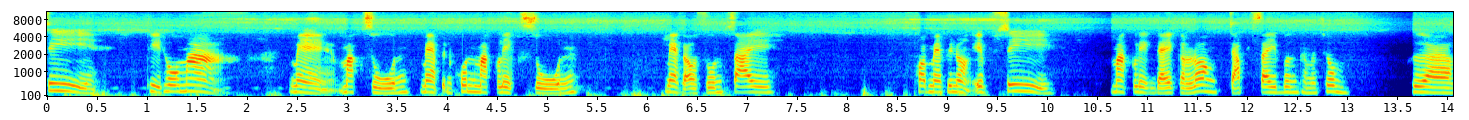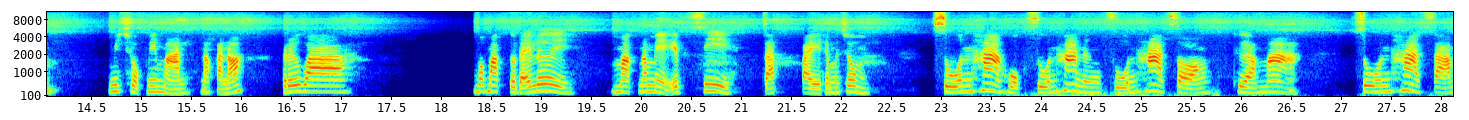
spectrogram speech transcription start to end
ซีทีโทมาแม่มักศูนย์แม่เป็นคนมักเลขศูนย์แม่ก็เอาศูนย์ใส่พอแม่พี่น้องเอฟซีมักเลขใดก็ล่องจับใส่เบิ้งท่านผู้ชม เพื่อมีโชคมีหมานเนาะค่ะเนาะหรือว่าบ่มักตัวใดเลย มักน้ำเมเอฟซีจัดไปท่านผู้ชมศูนย์ห้าหกศูนย์ห้าหนึ่งศูนย์ห้าสองเทือมาศูนย์ห้าสาม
